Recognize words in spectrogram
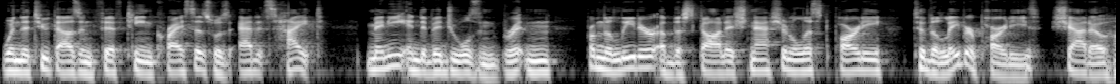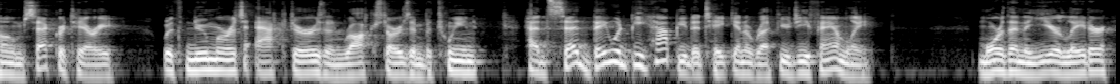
When the 2015 crisis was at its height, many individuals in Britain, from the leader of the Scottish Nationalist Party to the Labour Party's shadow Home Secretary, with numerous actors and rock stars in between, had said they would be happy to take in a refugee family. More than a year later,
